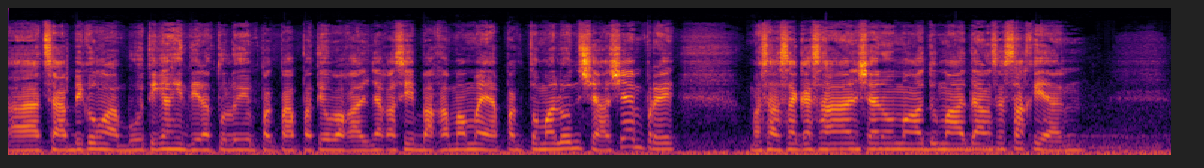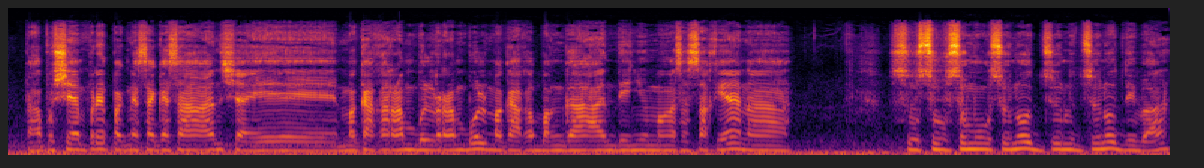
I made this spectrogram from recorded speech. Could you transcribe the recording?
at sabi ko nga buti nga hindi natuloy yung pagpapatiwakal niya kasi baka mamaya pag tumalon siya syempre masasagasaan siya ng mga dumadaang sasakyan tapos syempre pag nasagasaan siya eh magkakarambol-rambol magkakabanggaan din yung mga sasakyan na sumusunod sunod-sunod di ba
